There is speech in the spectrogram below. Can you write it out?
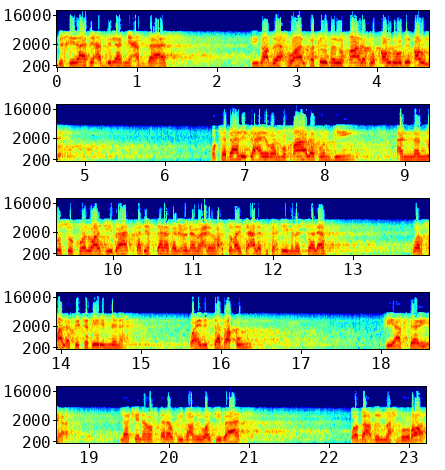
بخلاف عبد الله بن عباس في بعض الأحوال فكيف يخالف قوله بقوله؟ وكذلك أيضا مخالف بأن النسك والواجبات قد اختلف العلماء عليهم رحمة الله تعالى في تحديد من السلف والخلف في كثير منها وإن اتفقوا في أكثرها لكنهم اختلفوا في بعض الواجبات وبعض المحظورات.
